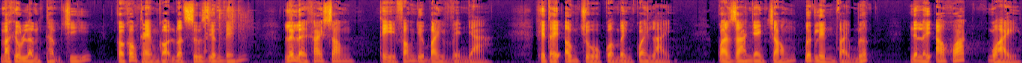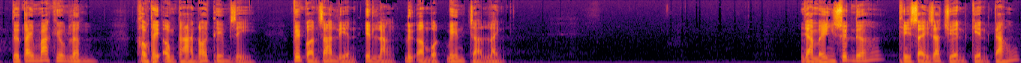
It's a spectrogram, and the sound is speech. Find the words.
Mà Khiêu Lâm thậm chí Còn không thèm gọi luật sư riêng đến. Lấy lời khai xong Thì phóng như bay về nhà. Khi thấy ông chủ của mình quay lại, Quản gia nhanh chóng bước lên vài bước, Nhận lấy áo khoác ngoài Từ tay má khiêu lâm. Không thấy ông ta nói thêm gì, Viên quản gia liền yên lặng Đứng ở một bên chờ lệnh. Nhà mình suýt nữa Thì xảy ra chuyện kiện cáo.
